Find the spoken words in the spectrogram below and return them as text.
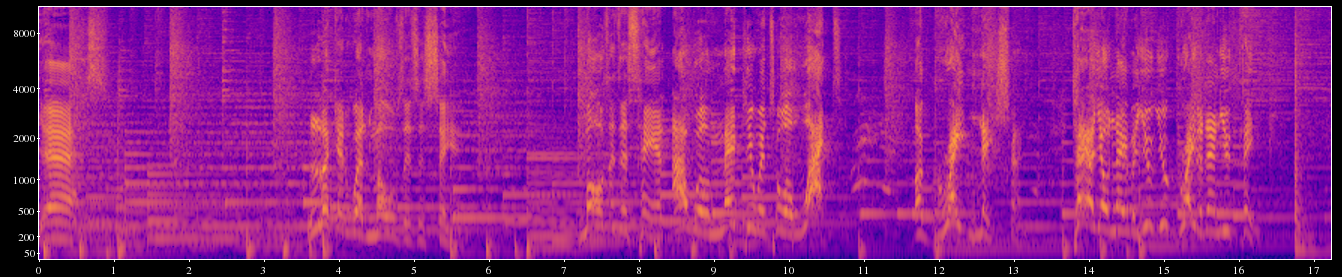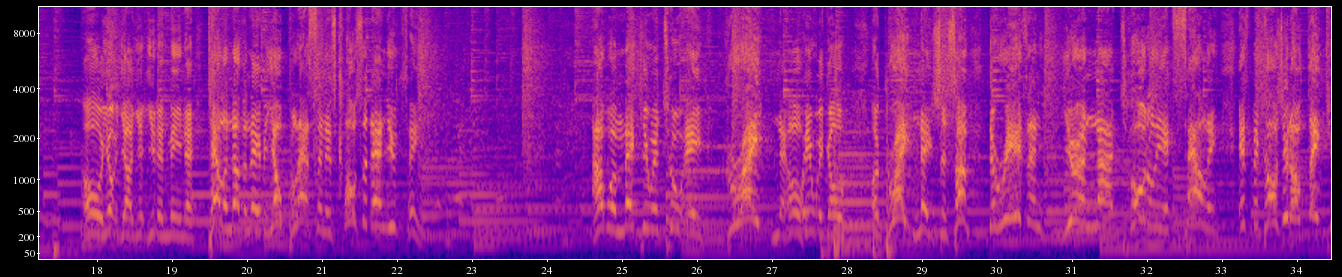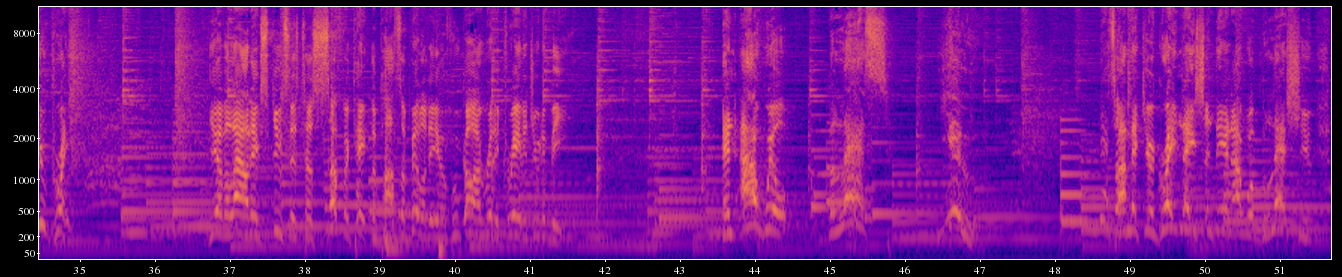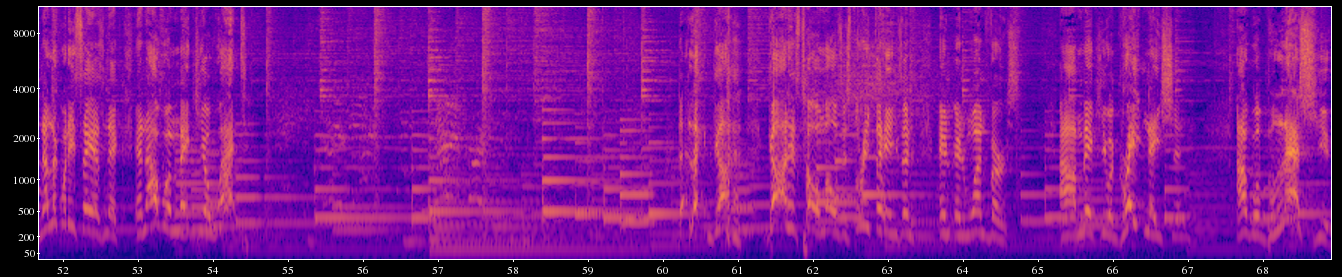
Yes. Look at what Moses is saying. Moses is saying, I will make you into a what? A great nation. Tell your neighbor, you you greater than you think. Oh, yo, yo, you, you didn't mean that. Tell another neighbor, your blessing is closer than you think. I will make you into a great, oh, here we go, a great nation. Some, the reason you're not totally excelling is because you don't think you're great. You have allowed excuses to suffocate the possibility of who God really created you to be. And I will bless you. Yeah, so I make you a great nation, then I will bless you. Now look what he says next. And I will make you what? God, God has told Moses three things in, in, in one verse. I'll make you a great nation. I will bless you.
